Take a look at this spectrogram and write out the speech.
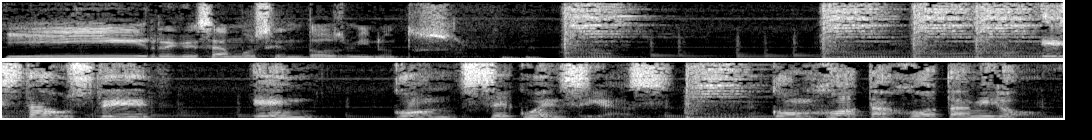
y regresamos en dos minutos. Está usted en Consecuencias con JJ Miró.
